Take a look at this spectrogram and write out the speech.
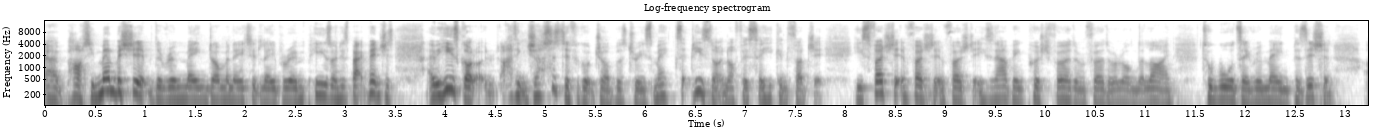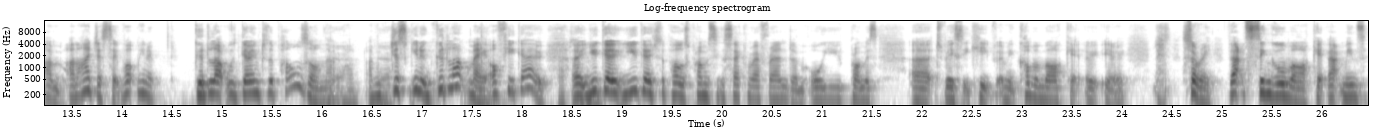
uh, party membership, the Remain dominated Labour MPs on his backbenches. I mean, he's got, I think, just as difficult job as Theresa May, except he's not in office, so he can fudge it. He's fudged it and fudged it and fudged it. He's now being pushed further and further along the line towards a Remain position. Um, and I just say, well, you know, good luck with going to the polls on that one. I mean, just you know, good luck, mate. Off you go. Uh, you go. You go to the polls promising a second referendum, or you promise uh, to basically keep. I mean, common market. uh, You know, sorry, that's single market. That means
